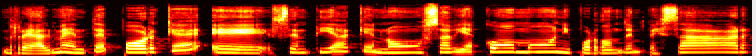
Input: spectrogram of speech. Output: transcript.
realmente porque eh, sentía que no sabía cómo ni por dónde empezar,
